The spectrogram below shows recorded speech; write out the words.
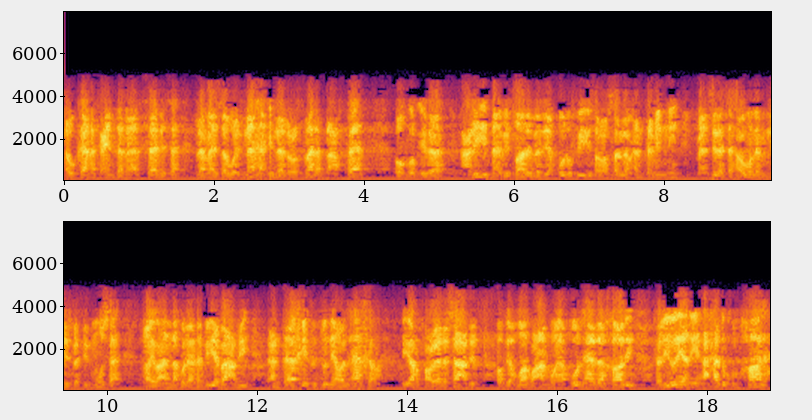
لو كانت عندنا ثالثة لما زوجناها إلا لعثمان بن عفان. انظر إلى علي بن أبي طالب الذي يقول فيه صلى الله عليه وسلم أنت مني منزلة هارون بالنسبة لموسى غير أنه لا نبي بعدي أنت أخي في الدنيا والآخرة. يرفع يد سعد رضي الله عنه ويقول هذا خالي فليريني أحدكم خاله.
